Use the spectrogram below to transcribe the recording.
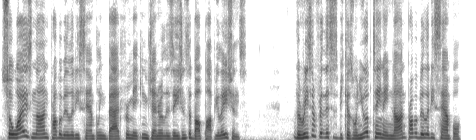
So why is non-probability sampling bad for making generalizations about populations? The reason for this is because when you obtain a non-probability sample,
